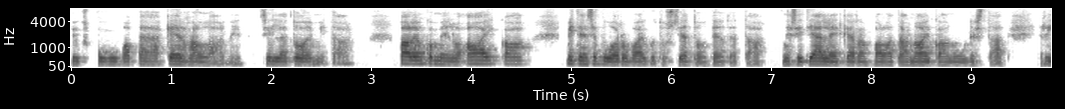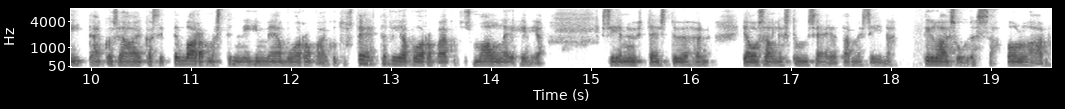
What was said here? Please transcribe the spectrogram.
yksi puhuva pää kerrallaan, niin sillä toimitaan paljonko meillä on aikaa, miten se vuorovaikutus siellä toteutetaan. Ja sitten jälleen kerran palataan aikaan uudestaan, että riittääkö se aika sitten varmasti niihin meidän vuorovaikutustehtäviin ja vuorovaikutusmalleihin ja siihen yhteistyöhön ja osallistumiseen, jota me siinä tilaisuudessa ollaan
